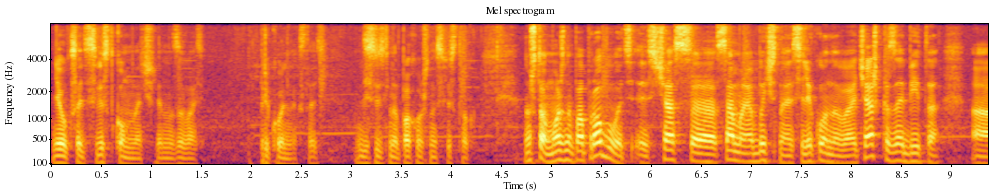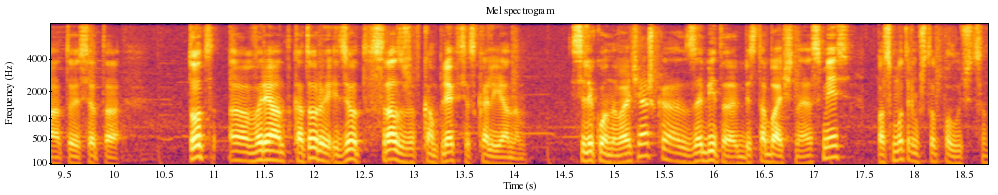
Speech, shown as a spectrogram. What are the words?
Его, кстати, свистком начали называть. Прикольно, кстати. Действительно похож на свисток. Ну что, можно попробовать. Сейчас э, самая обычная силиконовая чашка забита. То есть это тот э, вариант, который идет сразу же в комплекте с кальяном. Силиконовая чашка, забита бестабачная смесь. Посмотрим, что получится.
